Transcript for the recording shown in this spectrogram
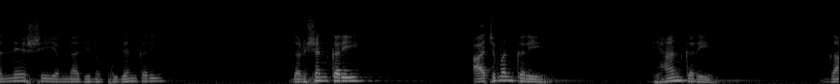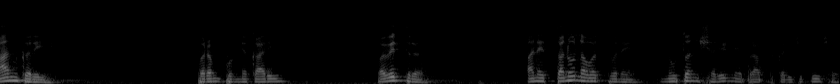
બંને શ્રી યમુનાજીનું પૂજન કરી, દર્શન કરી, આચમન કરી, ધ્યાન કરી, ગાન કરી, પરમ પુણ્યકારી, પવિત્ર અને તનુનવત્વને નૂતન શરીરને પ્રાપ્ત કરી ચૂક્યું છે.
